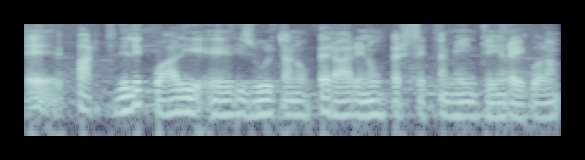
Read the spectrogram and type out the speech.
eh, parti delle quali eh, risultano operare non perfettamente in regola.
